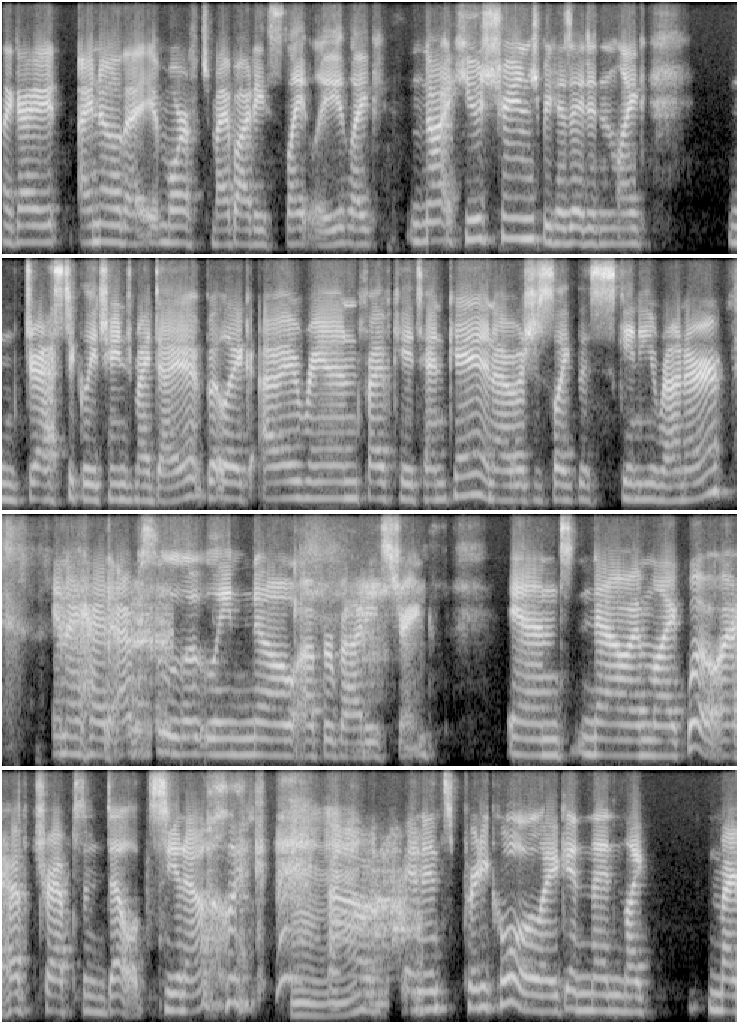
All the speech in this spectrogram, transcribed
Like I I know that it morphed my body slightly, like not a huge change because I didn't like drastically change my diet, but like I ran 5k, 10k and I was just like this skinny runner and I had absolutely no upper body strength. And now I'm like, whoa, I have traps and delts, you know, like, mm-hmm. um, and it's pretty cool. Like, and then like my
